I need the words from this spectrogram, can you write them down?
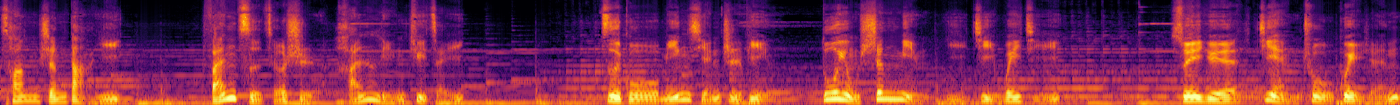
苍生大医。凡此，则是寒灵巨贼。自古明贤治病，多用生命以济危急。虽曰见处贵人，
